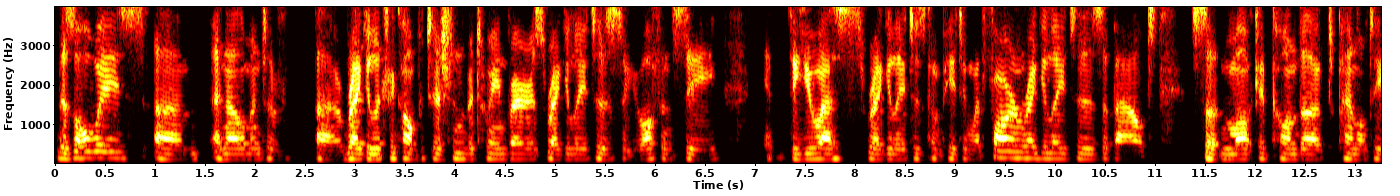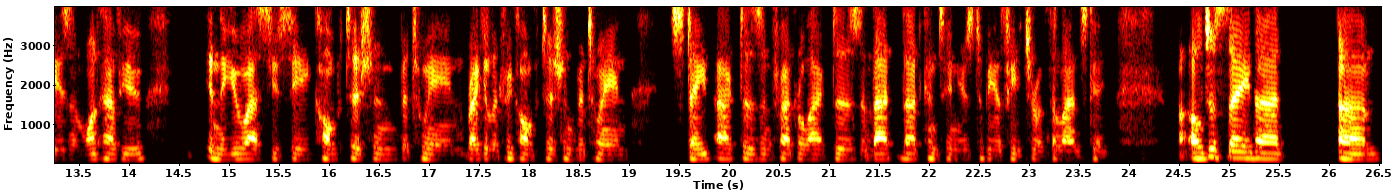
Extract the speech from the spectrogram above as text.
There's always um, an element of uh, regulatory competition between various regulators. So you often see the U.S. regulators competing with foreign regulators about certain market conduct, penalties, and what have you. In the US, you see competition between regulatory competition between state actors and federal actors, and that, that continues to be a feature of the landscape. I'll just say that um,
